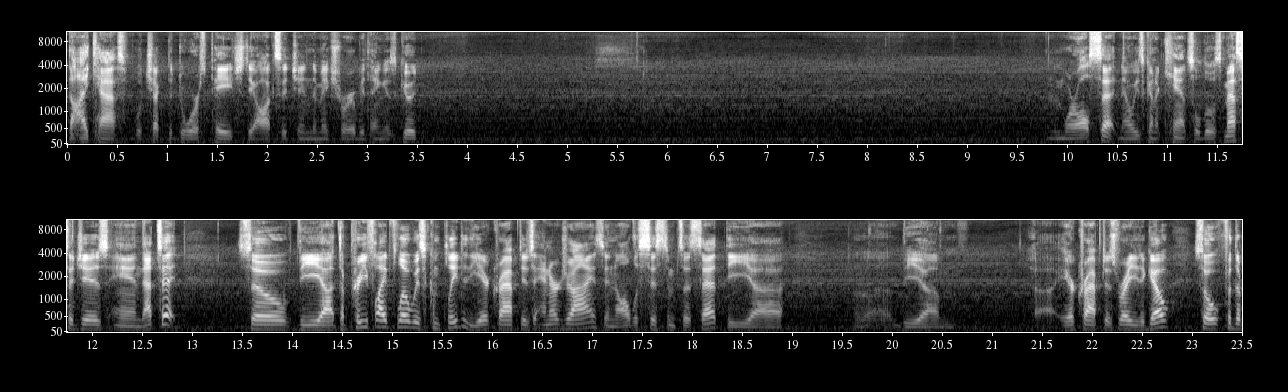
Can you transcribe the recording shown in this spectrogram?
the EICAS. We'll check the doors page, the oxygen, to make sure everything is good. We're all set. Now he's going to cancel those messages, and that's it. So the uh, the pre-flight flow is completed. The aircraft is energized, and all the systems are set. The uh, uh, the um, uh, aircraft is ready to go. So for the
